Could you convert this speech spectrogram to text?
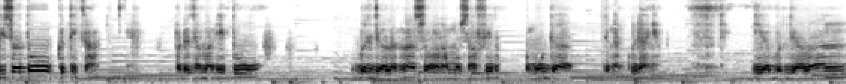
Di suatu ketika pada zaman itu berjalanlah seorang musafir pemuda dengan kudanya. Ia berjalan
